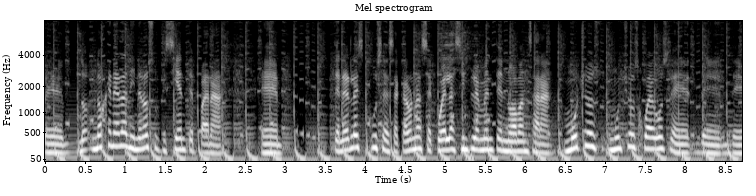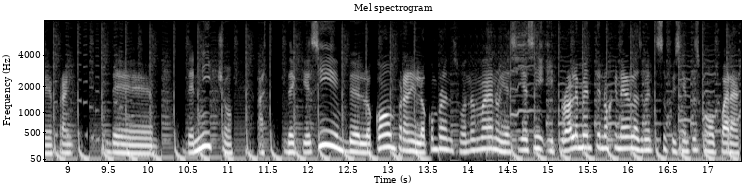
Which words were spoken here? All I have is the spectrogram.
eh, no, genera dinero suficiente para eh, tener la excusa de sacar una secuela simplemente no avanzarán. Muchos, muchos juegos de, de, de, de, nicho, de que sí, lo compran y lo compran de segunda mano y así, así, y probablemente no generan las ventas suficientes como para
